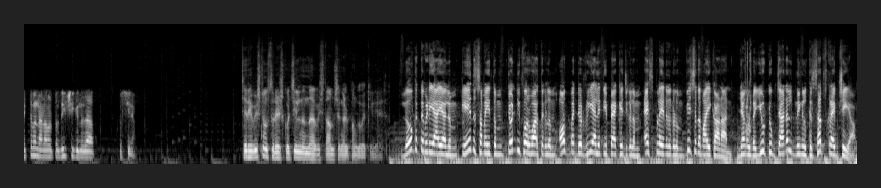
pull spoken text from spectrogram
എത്തുമെന്നാണ് നമ്മൾ പ്രതീക്ഷിക്കുന്നത് ക്രിസ്റ്റീന. ശരി വിഷ്ണു സുരേഷ് കൊച്ചിയിൽ നിന്ന് വിശദാംശങ്ങൾ പങ്കുവെക്കുകയായിരുന്നു. ലോകത്തെവിടെയായാലും ഏത് സമയത്തും ട്വന്റി ഫോർ വാർത്തകളും ഓഗ്മെന്റഡ് റിയാലിറ്റി പാക്കേജുകളും എക്സ്പ്ലെയിനറുകളും വിശദമായി കാണാൻ ഞങ്ങളുടെ യൂട്യൂബ് ചാനൽ നിങ്ങൾക്ക് സബ്സ്ക്രൈബ് ചെയ്യാം.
